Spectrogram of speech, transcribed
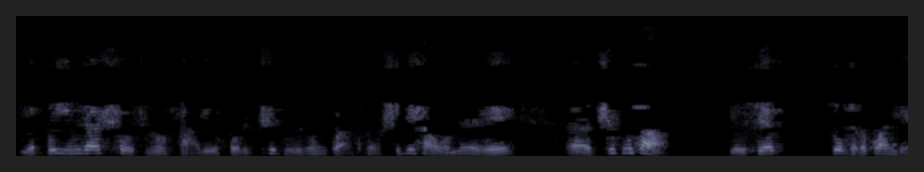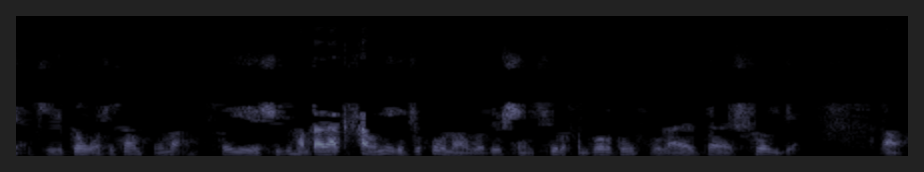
也不应该受这种法律或者制度的这种管控。实际上，我们认为，呃，知乎上有些作者的观点其实跟我是相同的，所以实际上大家看了那个之后呢，我就省去了很多的功夫来再说一遍啊。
